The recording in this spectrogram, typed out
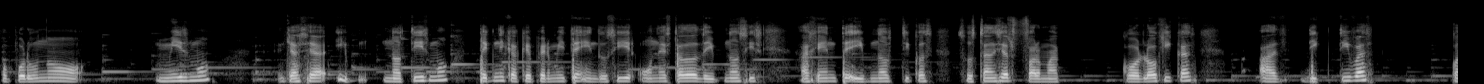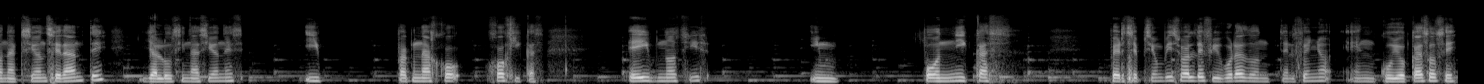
o por uno mismo, ya sea hipnotismo, técnica que permite inducir un estado de hipnosis, agente hipnóticos, sustancias farmacológicas adictivas con acción sedante y alucinaciones hipnagógicas e hipnosis impónicas percepción visual de figuras durante el sueño, en cuyo caso se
